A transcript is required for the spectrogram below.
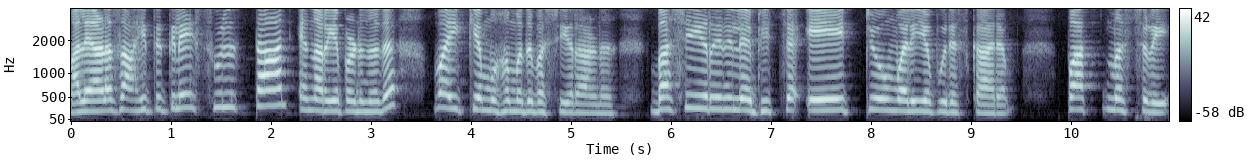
മലയാള സാഹിത്യത്തിലെ സുൽത്താൻ എന്നറിയപ്പെടുന്നത് വൈക്കം മുഹമ്മദ് ബഷീറാണ്. ബഷീറിന് ലഭിച്ച ഏറ്റവും വലിയ പുരസ്കാരം പത്മശ്രീ.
